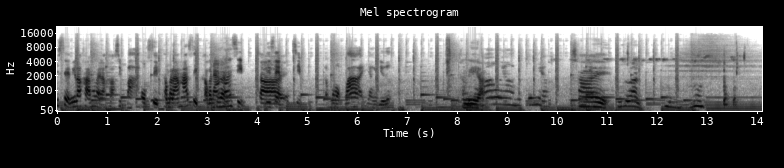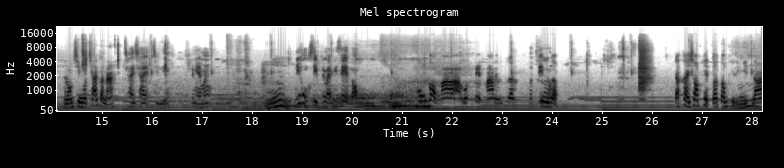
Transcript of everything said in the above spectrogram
พิเศษนี่ราคาเท่าไหร่นะคะ10บาทหกสิบธรรมดาห้าสิบธรรมดาเพื่อน ห้าสิบใช่ พิเศษหกสิบจะบอกว่าอย่างเยอะทะเลอะว้าวเลยอะมีกุ้งเนี่ยใช่เพื่อนอืมๆเดี๋ยวลองชิมรสชาติก่อนนะใช่ใช่ชิมดิเป็นไงมั่งอืมนี่หกสิบใช่ไหมพิเศษเนาะกลมกล่อมมากรสเด็ดมากเลยเพื่อนรสๆเด็ดคือเนอะ แบบ ถ้าใครชอบเผ็ดก็เติมเผ็ดอีกนิดได้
